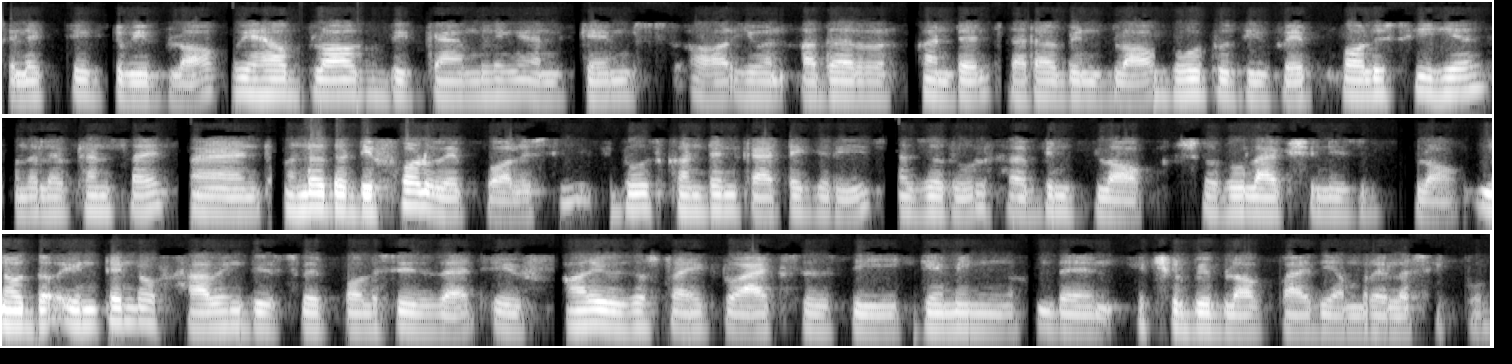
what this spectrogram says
selected to be blocked. We have blocked the gambling and games or even other content that have been blocked. Go to the web policy here on the left hand side and under the default web policy, those content categories as a rule have been blocked. So rule action is blocked. Now the intent of having this web policy is that if our users try to access the gaming, then it should be blocked by the umbrella SIG port.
